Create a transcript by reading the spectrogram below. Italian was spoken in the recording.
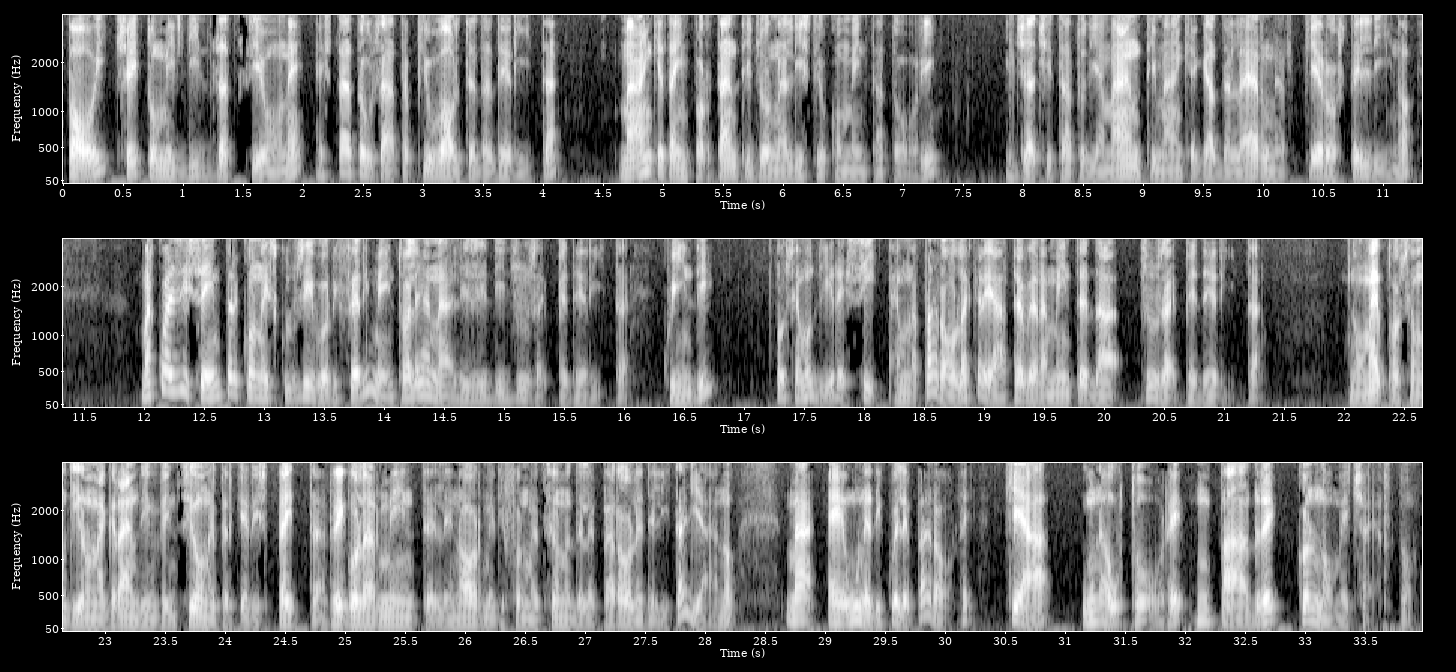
Poi cetomedizzazione è stata usata più volte da Derita, ma anche da importanti giornalisti o commentatori, il già citato Diamanti, ma anche Gad Lerner, Piero Stellino, ma quasi sempre con esclusivo riferimento alle analisi di Giuseppe Derita. Quindi possiamo dire sì, è una parola creata veramente da Giuseppe De Rita. Non è, possiamo dire, una grande invenzione perché rispetta regolarmente le norme di formazione delle parole dell'italiano, ma è una di quelle parole che ha un autore, un padre col nome certo.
